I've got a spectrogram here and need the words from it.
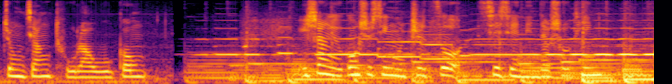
终将徒劳无功。以上由公视新闻制作，谢谢您的收听。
